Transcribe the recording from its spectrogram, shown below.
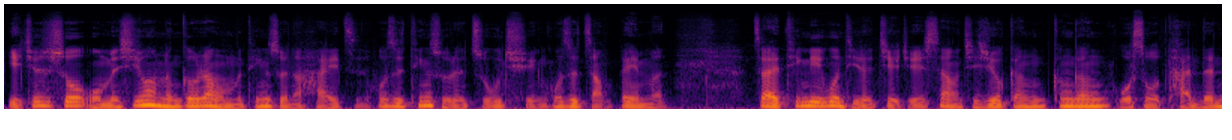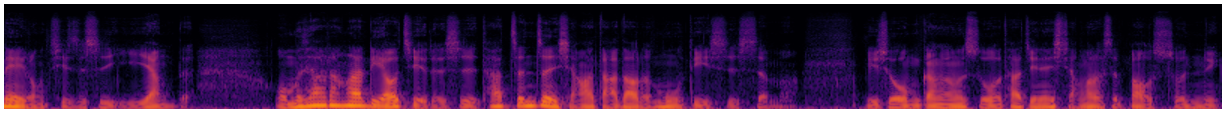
也就是说，我们希望能够让我们听损的孩子，或是听损的族群，或是长辈们，在听力问题的解决上，其实就跟刚刚我所谈的内容其实是一样的。我们要让他了解的是，他真正想要达到的目的是什么。比如说，我们刚刚说他今天想要的是抱孙女，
